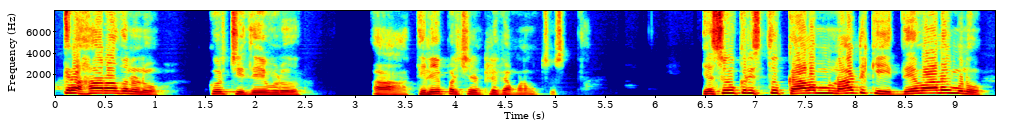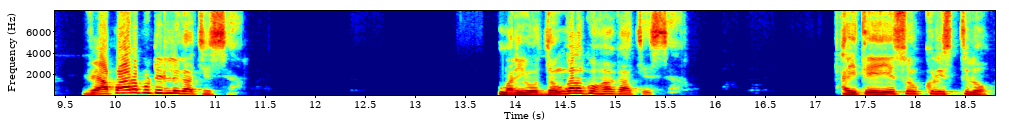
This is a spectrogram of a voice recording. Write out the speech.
విగ్రహారాధనను కూర్చి దేవుడు తెలియపరిచినట్లుగా మనం చూస్తాం. యేసుక్రీస్తు కాలం నాటికి దేవాలయమును వ్యాపారపు టిల్లుగా చేశారు. మరియు దొంగల గుహగా చేశారు. అయితే యేసుక్రీస్తులో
